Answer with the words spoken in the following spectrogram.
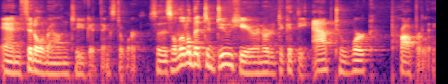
and fiddle around until you get things to work. So there's a little bit to do here in order to get the app to work properly.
